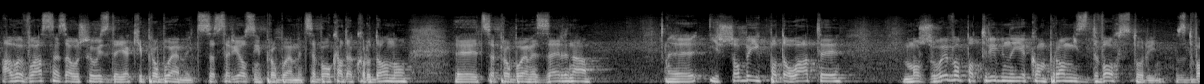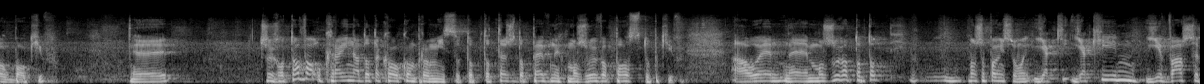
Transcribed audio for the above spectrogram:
Але власне залишились деякі проблеми. Це серйозні проблеми. Це блокада кордону, е, це проблеми зерна. Е, І щоб їх подолати, можливо, потрібний є компроміс з двох сторін, з двох боків. Чи готова Україна до такого компромісу, тобто теж до певних, можливо, поступків, але можливо, по-іншому, як, яким є ваше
